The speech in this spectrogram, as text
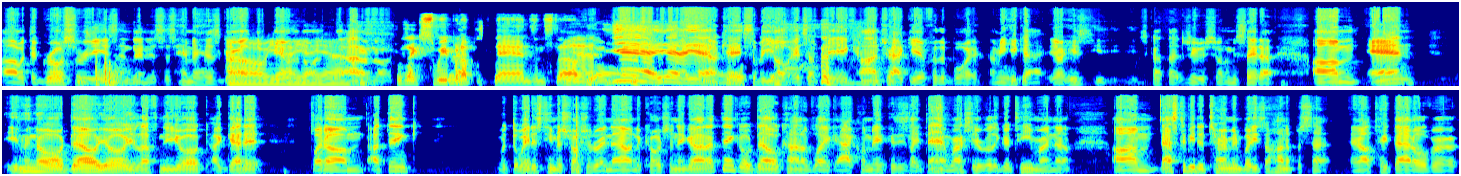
uh, with the groceries, and then it's just him and his girl. at the Oh, yeah, yeah, yeah. that. I don't know. He's like sweeping up the stands and stuff. Yeah. Yeah. Yeah, yeah, yeah. Yeah. Okay, so but yo, it's a big contract year for the boy. I mean, he got yo, he's he, he's got that juice. So let me say that. Um, and even though Odell, yo, he left New York, I get it, but um, I think with the way this team is structured right now and the coaching they got, I think Odell kind of like acclimate because he's like, damn, we're actually a really good team right now. Um, that's to be determined, but he's 100, percent and I'll take that over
